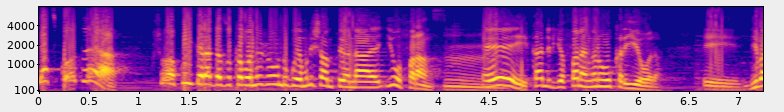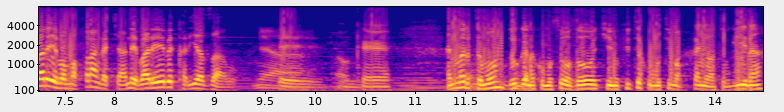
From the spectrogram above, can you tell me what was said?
just go there. Ushobora kwigaragaza ukabona ejo bundi uguye muri shampiyona y'ubufaransa. Eh, kandi iryo faranga nuko ukariyora. Eh, ntibarebe amafaranga cyane barebe kariya zabo. Eh, hanyuma rutamo dugana ku musozo ikintu ufite ku mutima aka kanya watubwira.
